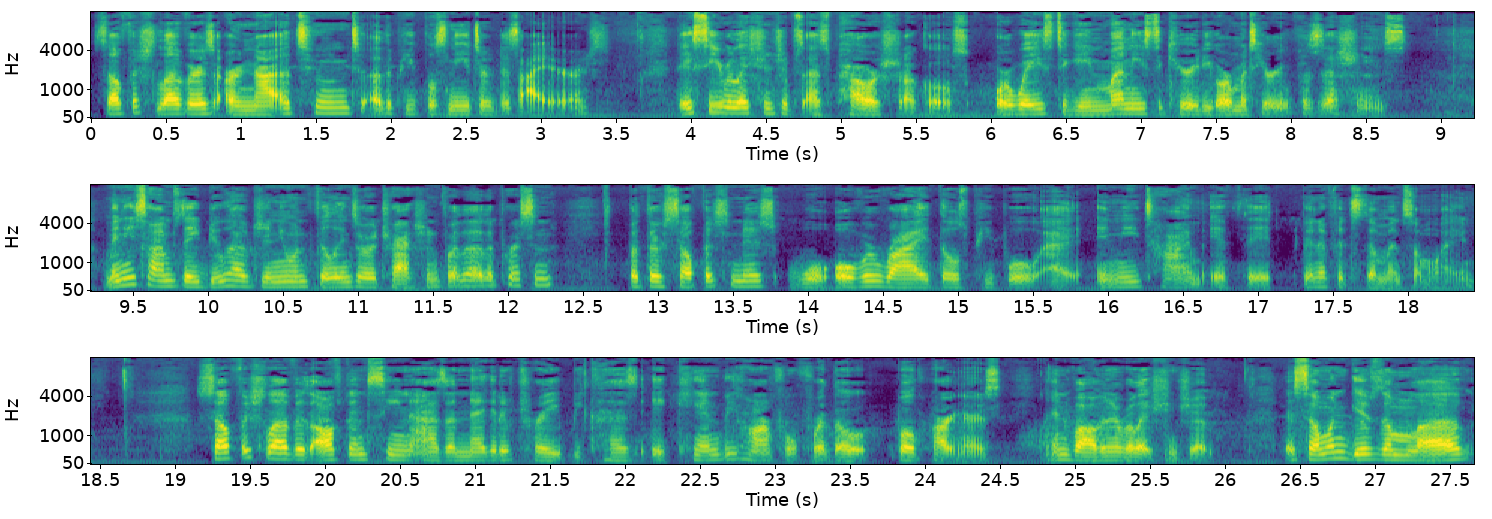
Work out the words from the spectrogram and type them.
Selfish lovers are not attuned to other people's needs or desires. They see relationships as power struggles or ways to gain money, security, or material possessions. Many times they do have genuine feelings or attraction for the other person, but their selfishness will override those people at any time if it benefits them in some way. Selfish love is often seen as a negative trait because it can be harmful for the, both partners involved in a relationship. If someone gives them love,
